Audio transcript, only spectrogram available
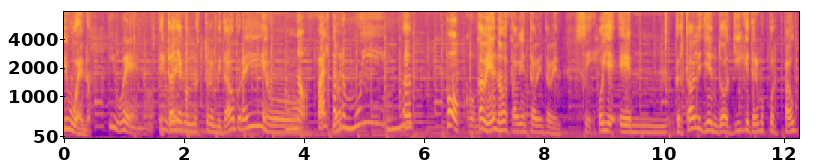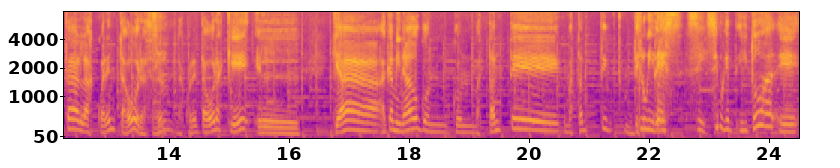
Y bueno, Y bueno. y ¿está ya con nuestro invitado por ahí? Eh, o- No, falta, ¿No? pero muy, muy Ah. poco. Está bien, no, está bien, está bien, está bien. Sí. Oye, em, pero estaba leyendo aquí que tenemos por pauta las 40 horas, ¿eh? Sí. las 40 horas que el que ha, ha caminado con, con bastante con bastante destreza. Fluidez. Sí. Sí, porque y todos eh,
